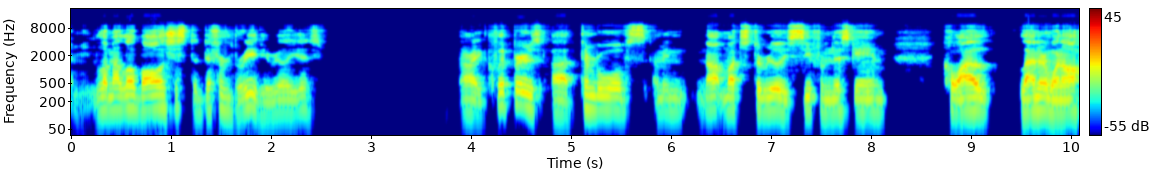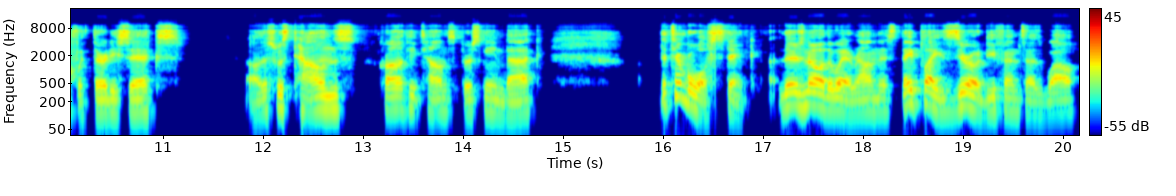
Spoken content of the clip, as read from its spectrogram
I mean, LaMelo Ball is just a different breed. He really is. All right, Clippers, uh, Timberwolves. I mean, not much to really see from this game. Kawhi Leonard went off with 36. Uh, this was Towns, Karl-Anthony Towns' first game back. The Timberwolves stink. There's no other way around this. They play zero defense as well.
